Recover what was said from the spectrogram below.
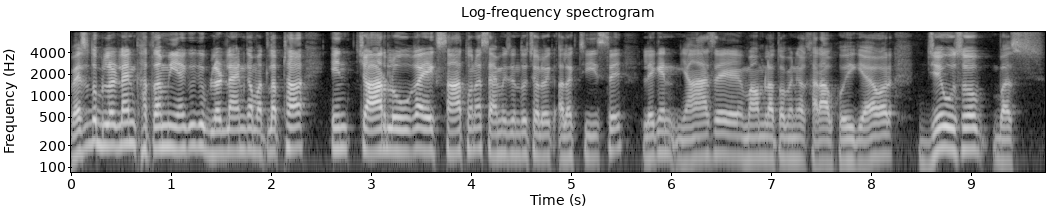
वैसे तो ब्लड लाइन खत्म ही है क्योंकि ब्लड लाइन का मतलब था इन चार लोगों का एक साथ होना। सैमिजन तो चलो एक अलग चीज़ से लेकिन यहाँ से मामला तो इनका ख़राब हो ही गया है। और जे उसो बस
